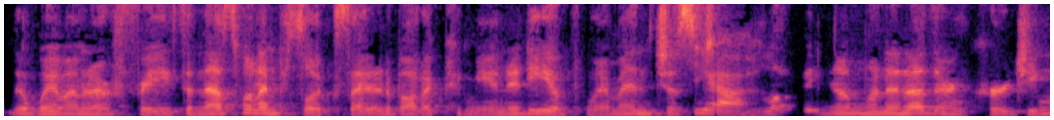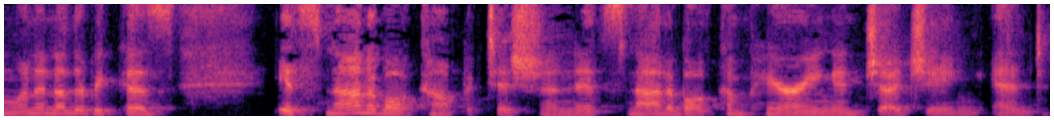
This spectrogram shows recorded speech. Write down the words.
the women of faith and that's what i'm so excited about a community of women just yeah. loving on one another encouraging one another because it's not about competition it's not about comparing and judging and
